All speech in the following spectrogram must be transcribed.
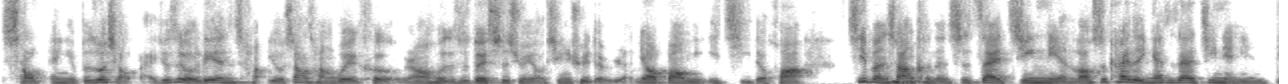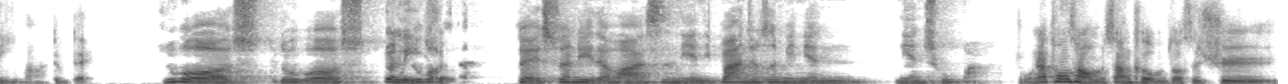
小哎也不是说小白，就是有练常有上常规课，然后或者是对师训有兴趣的人要报名一级的话，基本上可能是在今年，嗯、老师开的应该是在今年年底嘛，对不对？如果是如果顺利，如果对顺利的话是年底，不然就是明年年初吧。那通常我们上课，我们都是去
